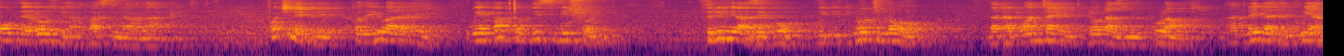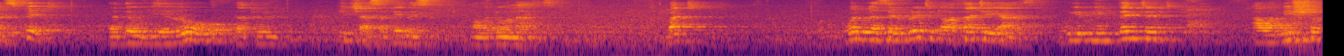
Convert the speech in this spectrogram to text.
of the laws we have passed in our land. Fortunately, for the URA, we embarked on this mission three years ago. We did not know that at one time donors will pull out. And neither did we expect that there will be a law that will pitch us against our donors. But when we are celebrating our 30 years, we reinvented our mission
